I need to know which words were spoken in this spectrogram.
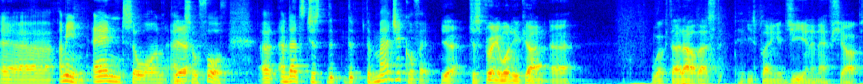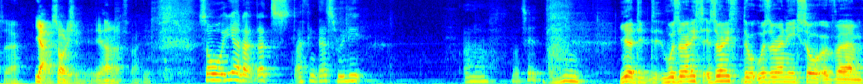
uh, I mean, and so on and Yeah. so forth. Uh, and that's just the, the, the magic of it. yeah. Just for anyone who can't uh, work that out, that's he's playing a G and an F sharp there. Yeah, sorry. Yeah. No, no, that's fine. So yeah, that that's I think that's really. Uh, that's it. Yeah, did, did- was there any? Is there any? Was there any sort of um,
